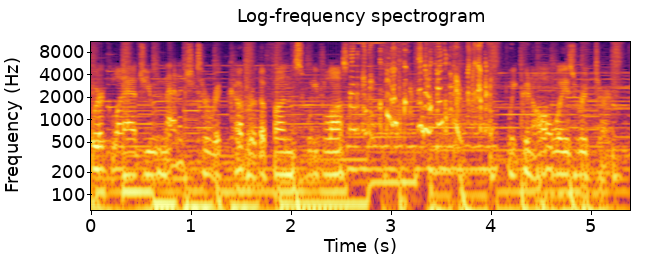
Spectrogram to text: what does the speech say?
We're glad you managed to recover the funds we've lost. We can always return.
